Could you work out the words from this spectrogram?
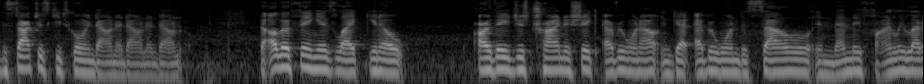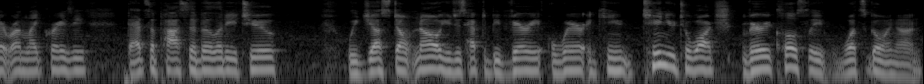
the stock just keeps going down and down and down. The other thing is like, you know, are they just trying to shake everyone out and get everyone to sell and then they finally let it run like crazy? That's a possibility too. We just don't know. You just have to be very aware and continue to watch very closely what's going on.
